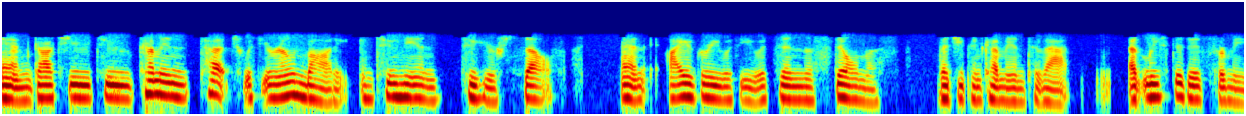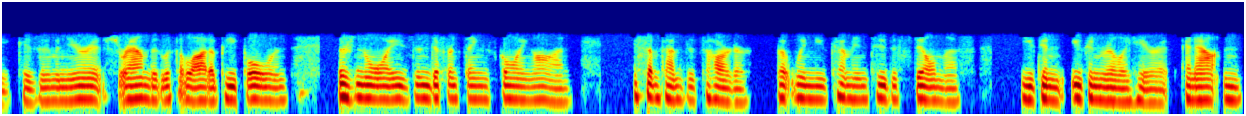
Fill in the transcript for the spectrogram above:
and got you to come in touch with your own body and tune in to yourself. And I agree with you. It's in the stillness that you can come into that at least it is for me because when you're surrounded with a lot of people and there's noise and different things going on sometimes it's harder but when you come into the stillness you can you can really hear it. And out in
